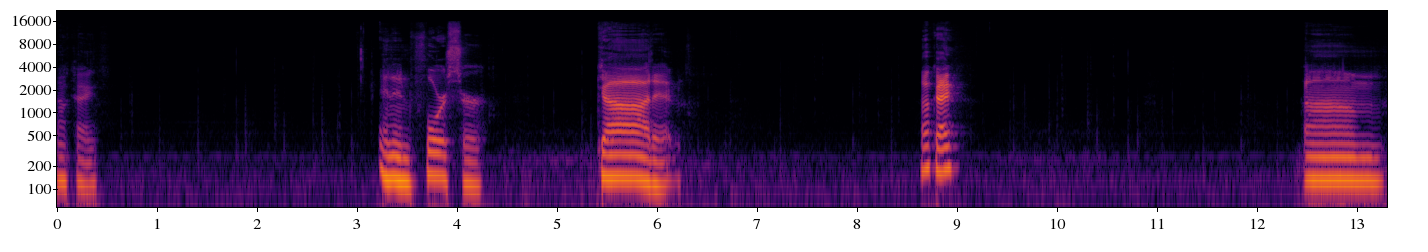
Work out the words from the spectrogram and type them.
Okay. An enforcer. Got it. Okay. Um.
